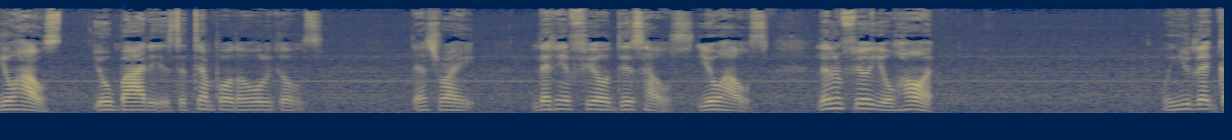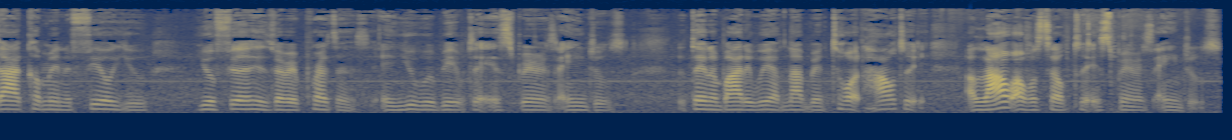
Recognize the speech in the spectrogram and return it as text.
Your house, your body is the temple of the Holy Ghost. That's right. Let him fill this house, your house. Let him fill your heart. When you let God come in and fill you, you'll feel his very presence and you will be able to experience angels. The thing about it, we have not been taught how to allow ourselves to experience angels.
